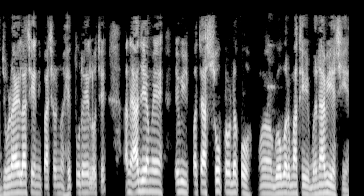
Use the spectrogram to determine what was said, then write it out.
જોડાયેલા છે, એની પાછળનો હેતુ રહેલો છે. અને આજે અમે એવી પચાસ સો પ્રોડક્ટો ગોબરમાંથી બનાવીએ છીએ.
